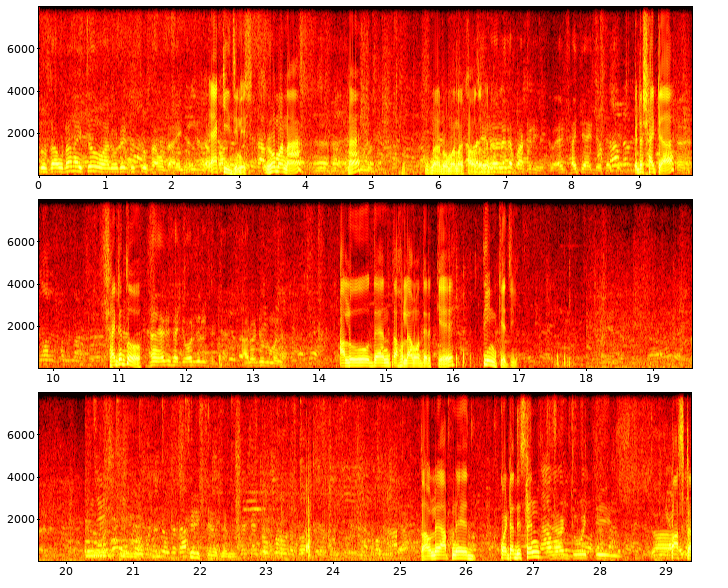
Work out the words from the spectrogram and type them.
চোষা ওঠা নাই তো আর ওটা একটু চোষা ওঠা এই একই জিনিস। রোমানা? হ্যাঁ? না রোমানা খাওয়া যাবে না। হলো পাকড়ি সাইটে এটা সাইটে এটা ষাটটা তো? হ্যাঁ এটা সাইটে অরিজিনাল সাইটে আর ওইটা রুমানা। আলু দেন তাহলে আমাদেরকে তিন কেজি। তাহলে আপনি কয়টা দিচ্ছেন। পাঁচটা।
